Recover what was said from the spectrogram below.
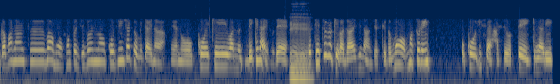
ガバナンスはもう本当に自分の個人社長みたいなあの公益はできないので、ええ。手続きが大事なんですけども、まあ、それ一こう一切端折って、いきなり、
